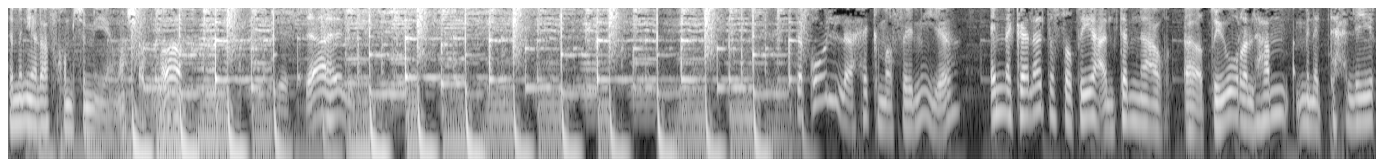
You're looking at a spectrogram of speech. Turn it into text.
8500 ما شاء الله. يستاهل. تقول حكمة صينية إنك لا تستطيع أن تمنع آه، طيور الهم من التحليق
